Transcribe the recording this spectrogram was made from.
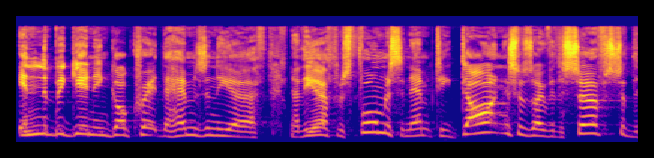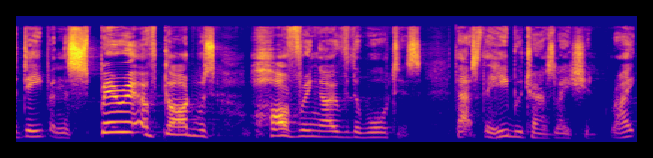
in the beginning, God created the heavens and the earth. Now the earth was formless and empty, darkness was over over the surface of the deep, and the Spirit of God was hovering over the waters. That's the Hebrew translation, right?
